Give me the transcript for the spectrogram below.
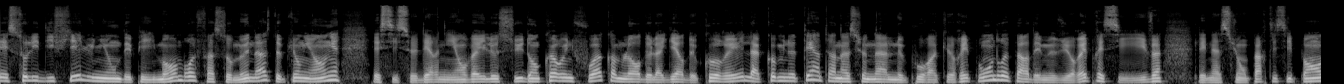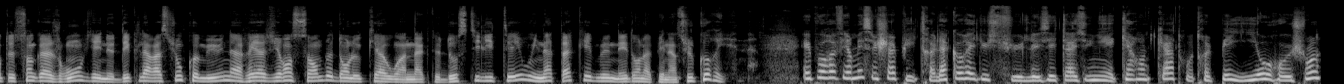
et solidifier l'union des pays membres face aux menaces de Pyongyang. Et si ce dernier envahit le Sud encore une fois, comme lors de la guerre de Corée, la communauté internationale ne pourra que répondre par des mesures répressives. Les nations participantes s'engageront via une déclaration commune à réagir ensemble dans le cas où un acte d'hostilité ou une attaque est mené dans la péninsule coréenne. Et pour affirmer ce chapitre, la Corée du Sud, les États-Unis et 44 autres pays ont rejoint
